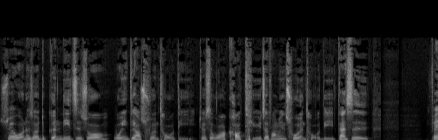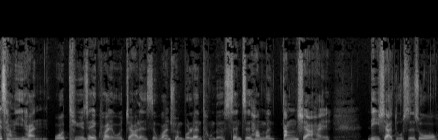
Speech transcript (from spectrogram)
所以我那时候就更立志说，我一定要出人头地，就是我要靠体育这方面出人头地。但是非常遗憾，我体育这一块，我家人是完全不认同的，甚至他们当下还立下毒誓说，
